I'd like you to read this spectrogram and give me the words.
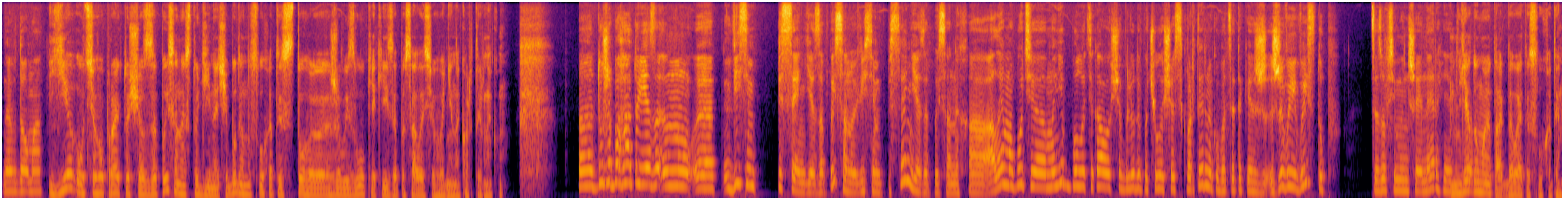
вдома. Є у цього проєкту щось записане студійне, чи будемо слухати з того живий звук, який записали сьогодні на квартирнику? Е, Дуже багато є ну, е, вісім пісень є записано, вісім пісень є записаних. Але, мабуть, е, мені було цікаво, щоб люди почули щось з квартирнику, бо це такий живий виступ, це зовсім інша енергія. Я думаю, так, давайте слухати.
